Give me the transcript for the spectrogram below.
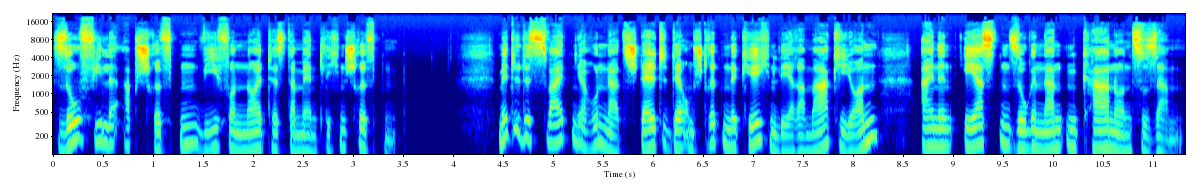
so viele Abschriften wie von neutestamentlichen Schriften. Mitte des zweiten Jahrhunderts stellte der umstrittene Kirchenlehrer Markion einen ersten sogenannten Kanon zusammen.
